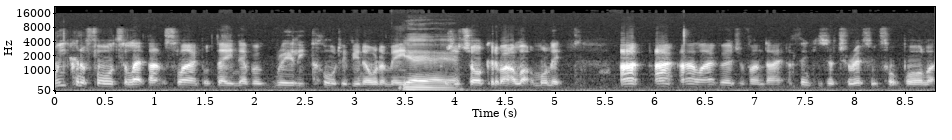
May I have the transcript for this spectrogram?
We can afford to let that slide, but they never really could, if you know what I mean. Yeah, yeah, Because yeah. you're talking about a lot of money. I, I, I like Virgil van Dijk. I think he's a terrific footballer.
